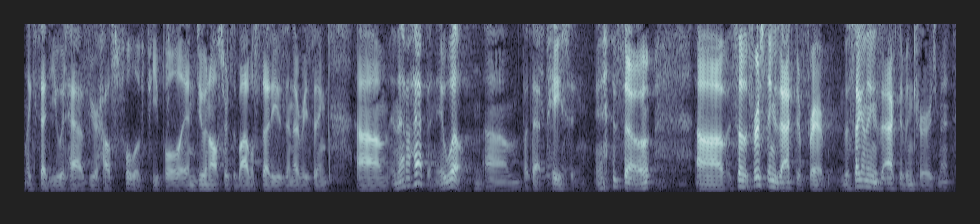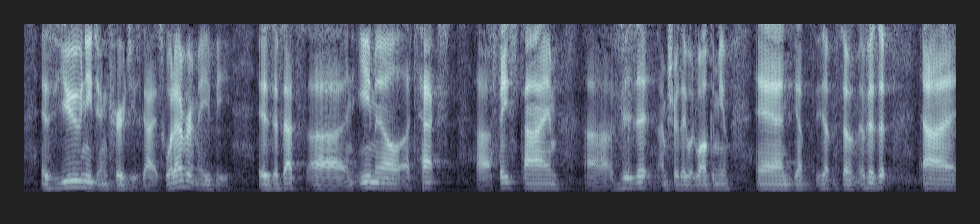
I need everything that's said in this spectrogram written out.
like you said you would have your house full of people and doing all sorts of bible studies and everything um, and that'll happen it will um, but that pacing so uh, so the first thing is active prayer the second thing is active encouragement is you need to encourage these guys whatever it may be is if that's uh, an email a text uh, facetime uh, visit. I'm sure they would welcome you. And yep, yep. So a visit. Uh,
